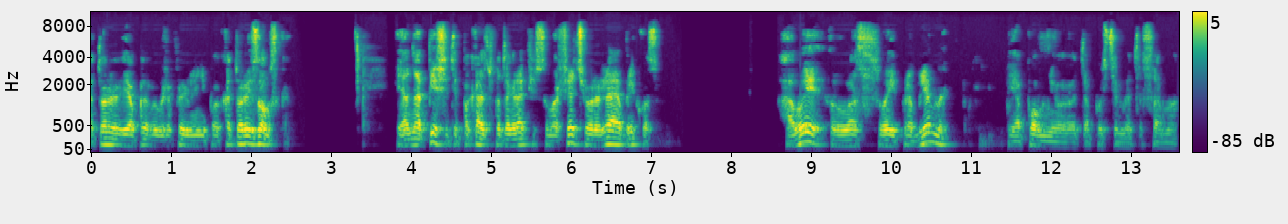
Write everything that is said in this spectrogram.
которая, я уже фамилию не помню, которая из Омска. И она пишет и показывает фотографии сумасшедшего урожая абрикосов. А вы, у вас свои проблемы. Я помню, допустим, это самое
